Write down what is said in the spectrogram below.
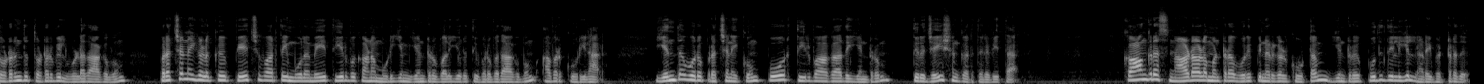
தொடர்ந்து தொடர்பில் உள்ளதாகவும் பிரச்சினைகளுக்கு பேச்சுவார்த்தை மூலமே தீர்வு காண முடியும் என்று வலியுறுத்தி வருவதாகவும் அவர் கூறினார். எந்த ஒரு பிரச்சினைக்கும் போர் தீர்வாகாது என்றும் திரு. ஜெய்சங்கர் தெரிவித்தார். காங்கிரஸ் நாடாளுமன்ற உறுப்பினர்கள் கூட்டம் இன்று புதுதில்லியில் நடைபெற்றது.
